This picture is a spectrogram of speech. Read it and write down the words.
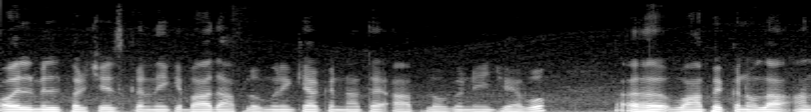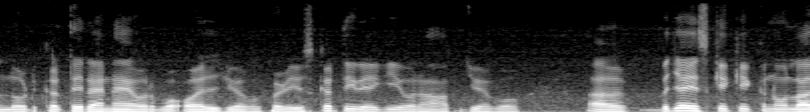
ऑयल मिल परचेज़ करने के बाद आप लोगों ने क्या करना होता है आप लोगों ने जो है वो वहाँ पे कनोला अनलोड करते रहना है और वो ऑयल जो है वो प्रोड्यूस करती रहेगी और आप जो है वो बजाय इसके कि कनोला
